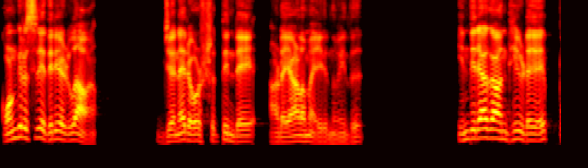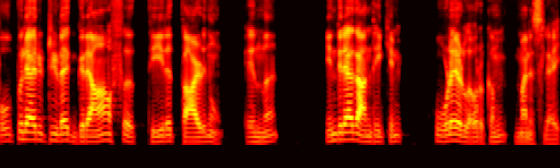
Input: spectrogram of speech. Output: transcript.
കോൺഗ്രസ്സിനെതിരെയുള്ള ജനരോഷത്തിന്റെ അടയാളമായിരുന്നു ഇത്. ഇന്ദിരാഗാന്ധിയുടെ പോപ്പുലാരിറ്റിയുടെ ഗ്രാഫ് തീരെ താഴ്ന്നു എന്ന് ഇന്ദിരാഗാന്ധിക്കും കൂടെയുള്ളവർക്കും മനസ്സിലായി.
